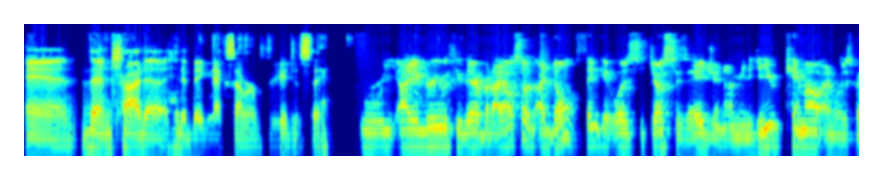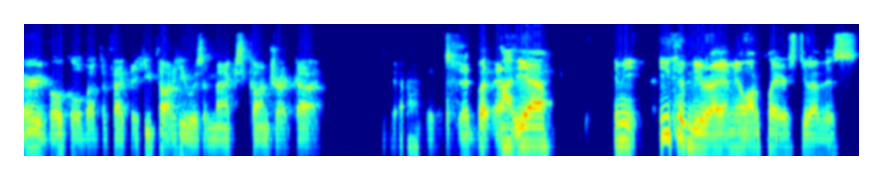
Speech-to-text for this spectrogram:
and then try to hit a big next summer free agency. I agree with you there, but I also I don't think it was just his agent. I mean, he came out and was very vocal about the fact that he thought he was a max contract guy. Yeah. But uh, yeah, I mean, you could be right. I mean, a lot of players do have this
